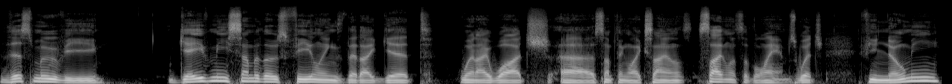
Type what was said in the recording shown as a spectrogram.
this movie gave me some of those feelings that I get when I watch uh, something like Silence, Silence of the Lambs, which, if you know me,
